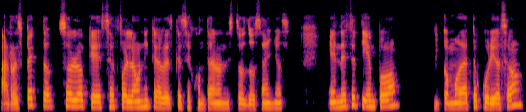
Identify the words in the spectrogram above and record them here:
al respecto. Solo que esa fue la única vez que se juntaron estos dos años. En este tiempo, como dato curioso,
